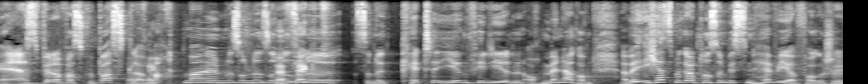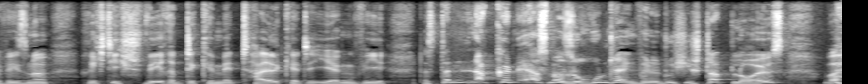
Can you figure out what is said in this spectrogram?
Ja, das wäre doch was für Bastler. Perfekt. Macht mal so eine, so, eine, so, eine, so eine Kette irgendwie, die dann auch Männer kommt. Aber ich hatte es mir gerade noch so ein bisschen heavier vorgestellt, wie so eine richtig schwere, dicke Metallkette irgendwie, dass der Nacken erstmal so runterhängt, wenn du durch die Stadt läufst, weil,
